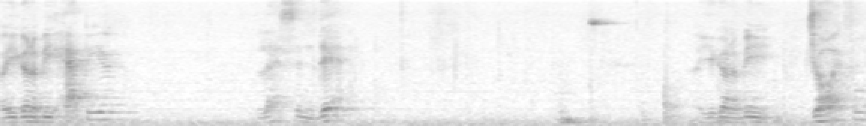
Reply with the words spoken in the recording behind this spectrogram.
Are you going to be happier? Less in debt? Are you going to be joyful?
